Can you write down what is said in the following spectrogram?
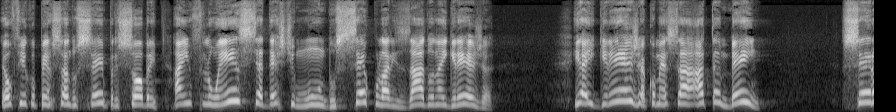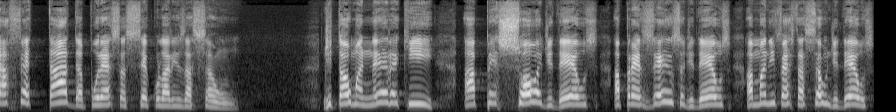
eu fico pensando sempre sobre a influência deste mundo secularizado na igreja. E a igreja começar a também ser afetada por essa secularização. De tal maneira que a pessoa de Deus, a presença de Deus, a manifestação de Deus,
